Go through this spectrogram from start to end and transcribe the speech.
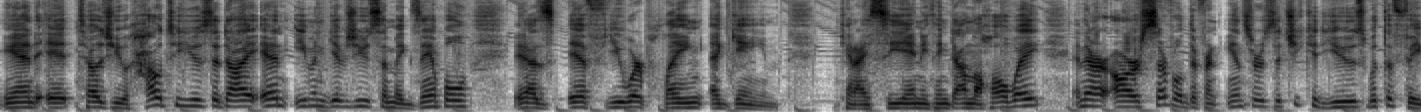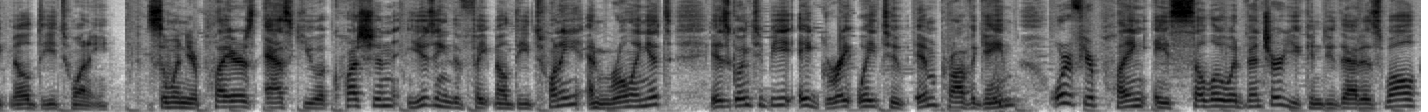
and it tells you how to use the die and even gives you some example as if you were playing a game. Can I see anything down the hallway? And there are several different answers that you could use with the Fate Mill D20. So when your players ask you a question, using the Fate Mill D20 and rolling it is going to be a great way to improv a game, or if you're playing a solo adventure, you can do that as well.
